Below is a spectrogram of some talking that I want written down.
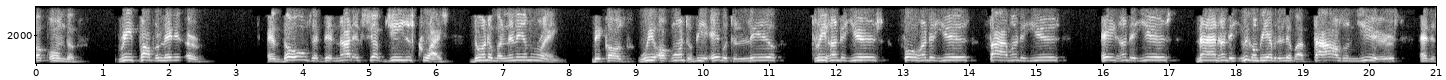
up on the repopulated earth. And those that did not accept Jesus Christ, during the millennium reign because we are going to be able to live 300 years, 400 years, 500 years, 800 years, 900. We're going to be able to live a thousand years and the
